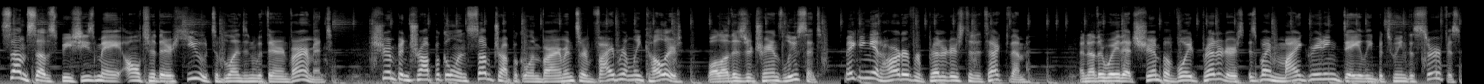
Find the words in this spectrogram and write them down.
Some subspecies may alter their hue to blend in with their environment. Shrimp in tropical and subtropical environments are vibrantly colored, while others are translucent, making it harder for predators to detect them. Another way that shrimp avoid predators is by migrating daily between the surface,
